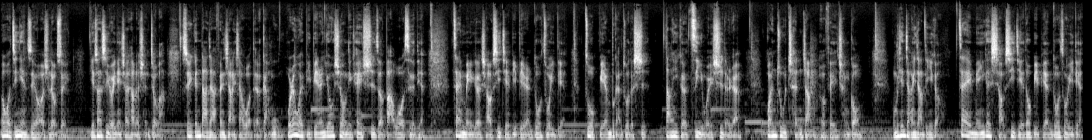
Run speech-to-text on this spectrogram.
而我今年只有二十六岁，也算是有一点小小的成就吧。所以跟大家分享一下我的感悟。我认为比别人优秀，你可以试着把握四个点，在每个小细节比别人多做一点，做别人不敢做的事，当一个自以为是的人，关注成长而非成功。我们先讲一讲第一个，在每一个小细节都比别人多做一点，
